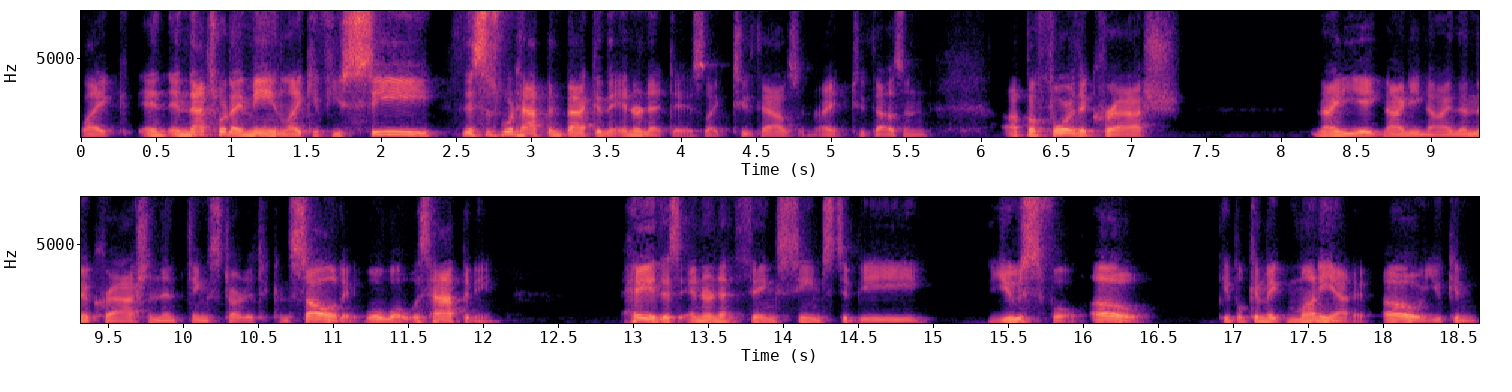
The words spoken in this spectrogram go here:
Like and, and that's what i mean. Like if you see this is what happened back in the internet days like 2000 right? 2000 uh, before the crash 98 99 then the crash and then things started to consolidate. Well what was happening? Hey this internet thing seems to be useful. Oh people can make money at it. Oh you can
